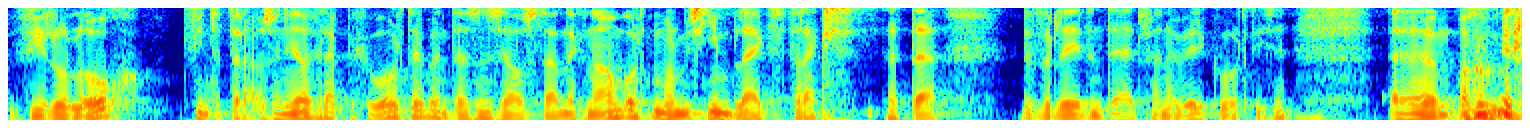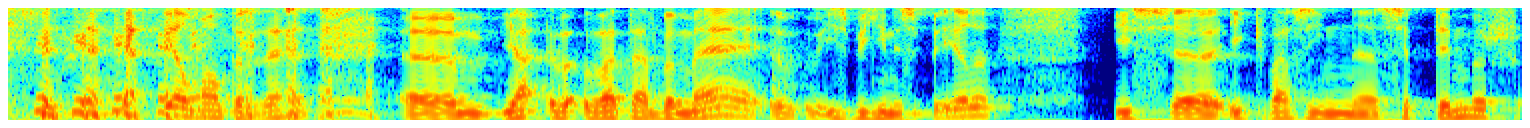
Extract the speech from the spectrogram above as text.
viroloog. Ik vind het trouwens een heel grappig woord, hè, want dat is een zelfstandig naamwoord, maar misschien blijkt straks dat dat de verleden tijd van een werkwoord is. Hè. Um, maar goed, helemaal terzijde. Um, ja, wat dat bij mij is beginnen spelen, is... ik was in september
